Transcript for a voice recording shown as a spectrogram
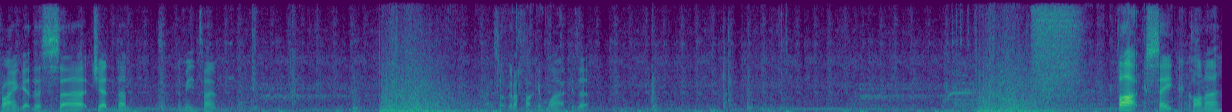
Try and get this uh, gen done in the meantime. Right, it's not gonna fucking work, is it? Fuck's sake, Connor.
